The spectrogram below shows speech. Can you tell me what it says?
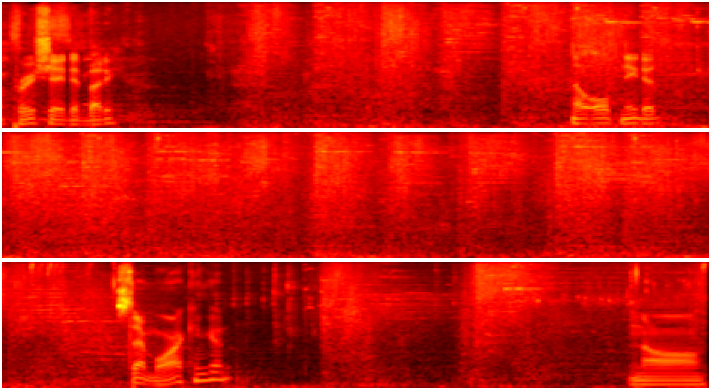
Appreciate it, buddy. No ult needed. Is there more I can get? No,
